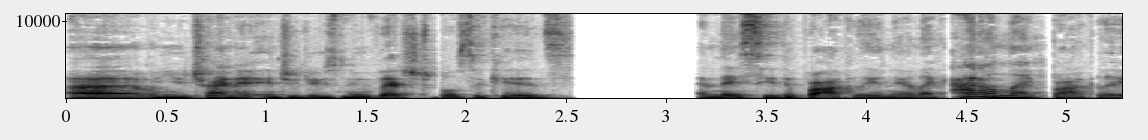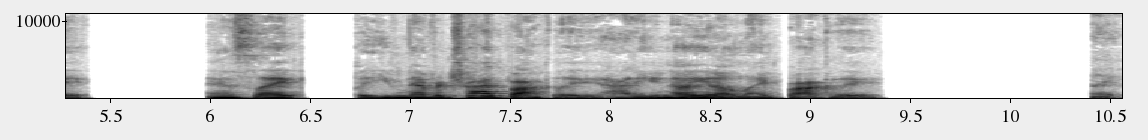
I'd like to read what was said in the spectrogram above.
uh, when you're trying to introduce new vegetables to kids, and they see the broccoli and they're like, "I don't like broccoli," and it's like, "But you've never tried broccoli. How do you know you don't like broccoli?" Like,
